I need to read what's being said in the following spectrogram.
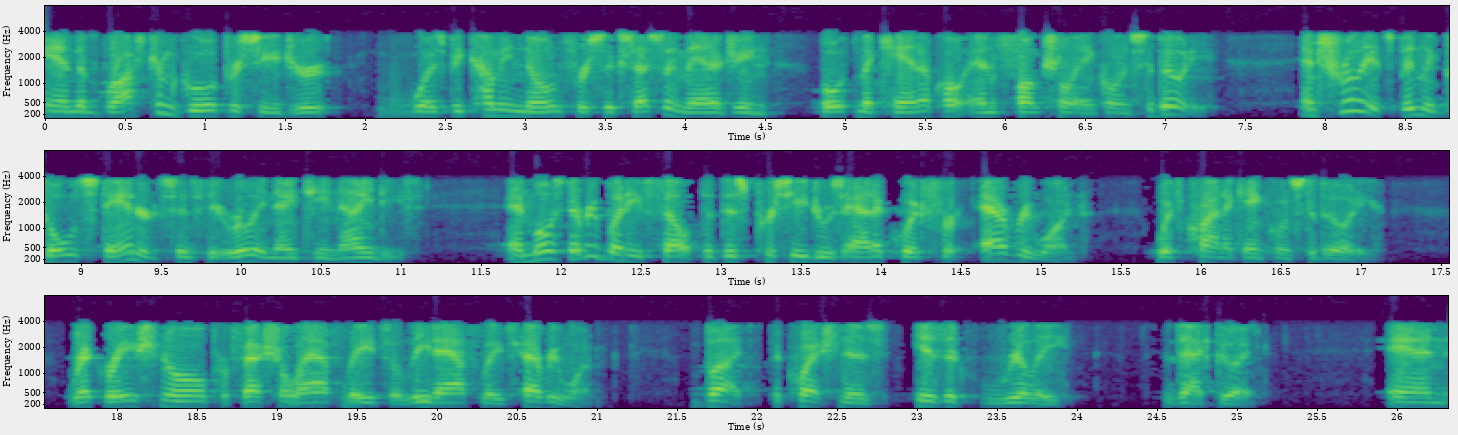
and the Brostrom-Gould procedure was becoming known for successfully managing both mechanical and functional ankle instability. And truly, it's been the gold standard since the early 1990s. And most everybody felt that this procedure was adequate for everyone with chronic ankle instability. Recreational, professional athletes, elite athletes, everyone. But the question is, is it really that good? And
